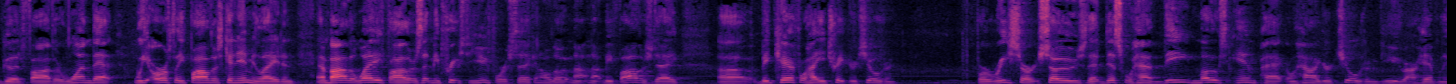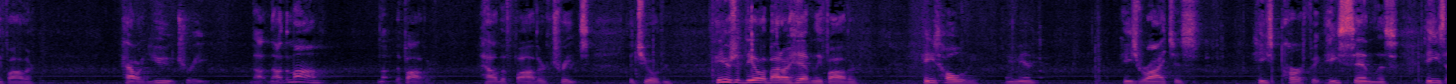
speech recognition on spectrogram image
good father, one that we earthly fathers can emulate. And, and by the way, fathers, let me preach to you for a second, although it might not be Father's Day. Uh, be careful how you treat your children. For research shows that this will have the most impact on how your children view our Heavenly Father how you treat, not, not the mom, not the father, how the father treats the children. Here's the deal about our Heavenly Father He's holy. Amen. He's righteous. He's perfect. He's sinless. He's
